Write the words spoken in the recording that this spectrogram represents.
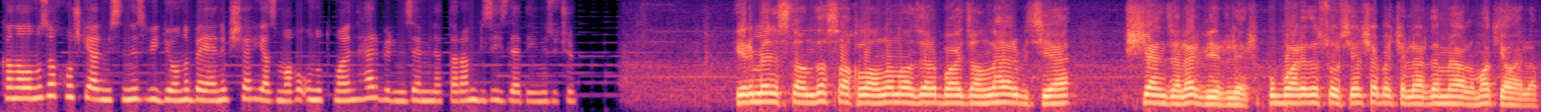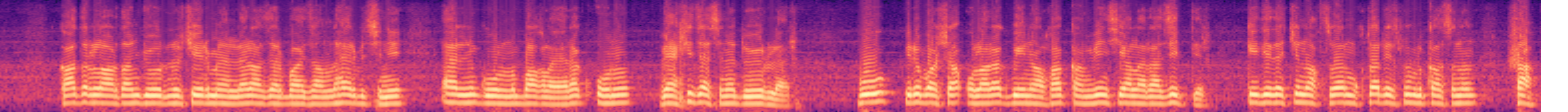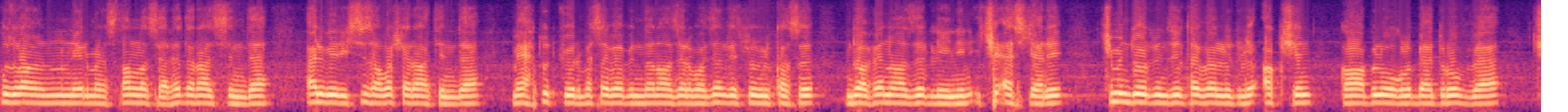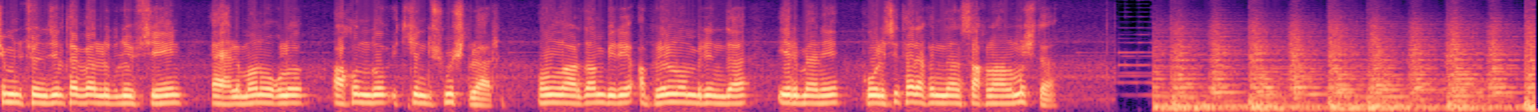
Kanalımıza xoş gəlmisiniz. Videonu bəyənib şərh yazmağı unutmayın. Hər birinizə minnətdaram bizi izlədiyiniz üçün. Ermənistanda saxlanılan Azərbaycanlı hərbiçiyə işgəncələr verilir. Bu barədə sosial şəbəkələrdə məlumat yayılıb. Kadrlardan görünür ki, ermənilər Azərbaycanlı hərbiçini əlini qolunu bağlayaraq onu vəhşicəsinə döyürlər. Bu, birbaşa olaraq beynəlxalq konvensiyalara ziddir. Qeyd edək ki, Naxçıvan Muxtar Respublikasının Şahbuz rayonunun Ermənistanla sərhəd ərazisində əlverişsiz hava şəraitində məhdud görmə səbəbindən Azərbaycan Respublikası Müdafiə Nazirliyinin iki əskəri 2004-cü il təvəllüdlü Akşin Qabil oğlu Bədirov və 2003-cü il təvəllüdlü Hüseyn Əhliman oğlu Axundov itkin düşmüşdülər. Onlardan biri aprelin 11-də erməni polisi tərəfindən saxlanılmışdı.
